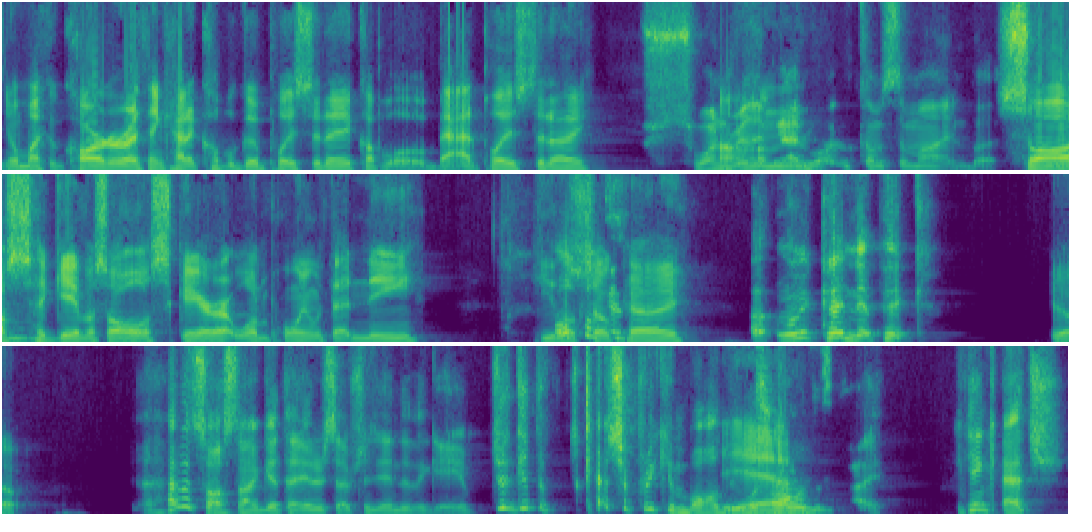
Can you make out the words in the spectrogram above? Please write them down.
you know Michael Carter, I think had a couple good plays today, a couple of bad plays today. One really Um, bad one comes to mind, but Sauce had gave us all a scare at one point with that knee. He looks Also, can- okay. uh, let me can I nitpick? Yeah. How did Sauce not get that interception at the end of the game? Just get the catch a freaking ball, dude. What's wrong with this guy? He can't catch.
